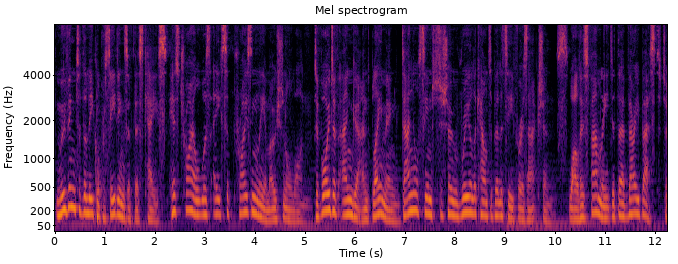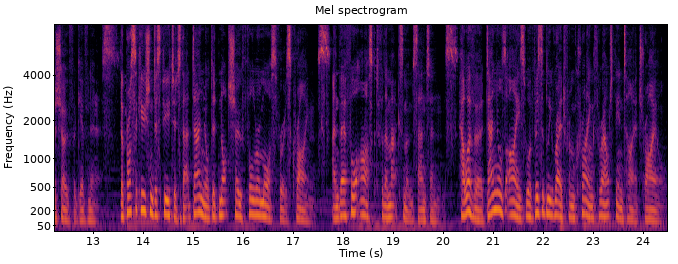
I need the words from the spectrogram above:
Moving to the legal proceedings of this case, his trial was a surprisingly emotional one. Devoid of anger and blaming, Daniel seemed to show real accountability for his actions, while his family did their very best to show forgiveness. The prosecution disputed that Daniel did not show full remorse for his crimes, and therefore asked for the maximum sentence. However, Daniel's eyes were visibly red from crying throughout the entire trial,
